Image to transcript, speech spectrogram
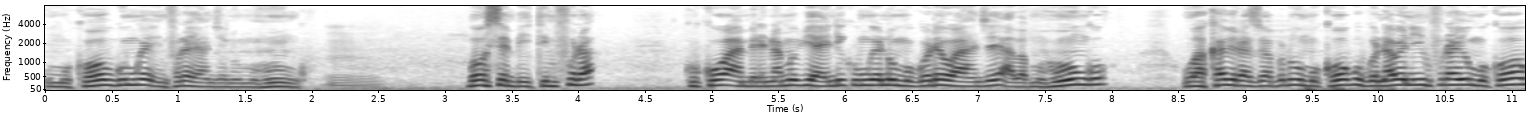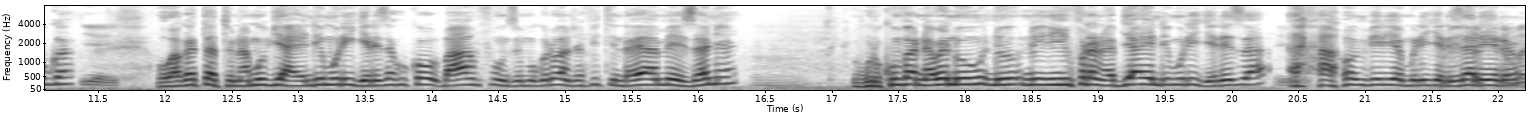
umukobwa umwe imfura yanjye ni umuhungu. Mm, bose mbita imfura kuko uwa mbere namubyaye ndi kumwe n'umugore wanjye aba muhungu. Uwa kabiri azaba ari umukobwa ubwo nawe ni imfura y'umukobwa. Uwa gatatu namubyaye ndi muri gereza kuko bamfunze umugore wanjye afite inda y'amezi ane. Mm, ubwo urukumva nawe nu- nu- ni ni imfura nabyaye ndi muri gereza. Aho mviriye muri gereza rero.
